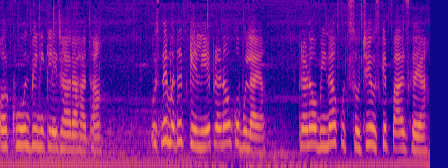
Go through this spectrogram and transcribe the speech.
और खून भी निकले जा रहा था। उसने मदद के लिए प्रणव को बुलाया। प्रणव बिना कुछ सोचे उसके पास गया।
